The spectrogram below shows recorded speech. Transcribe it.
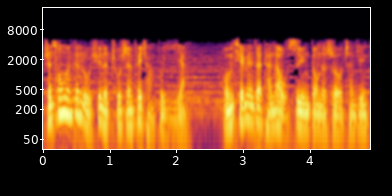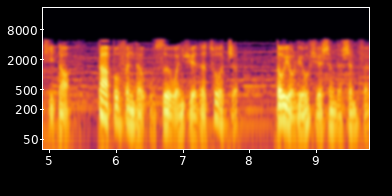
沈从文跟鲁迅的出身非常不一样。我们前面在谈到五四运动的时候，曾经提到，大部分的五四文学的作者都有留学生的身份。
